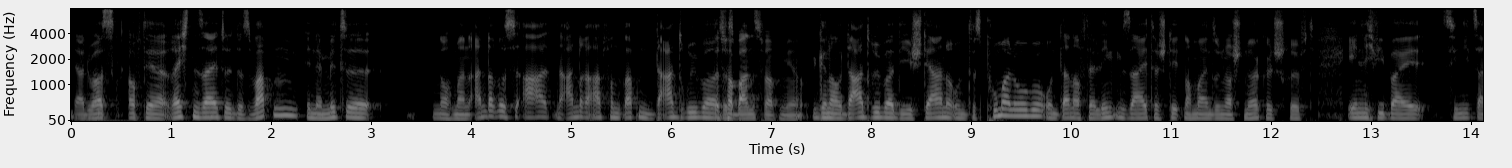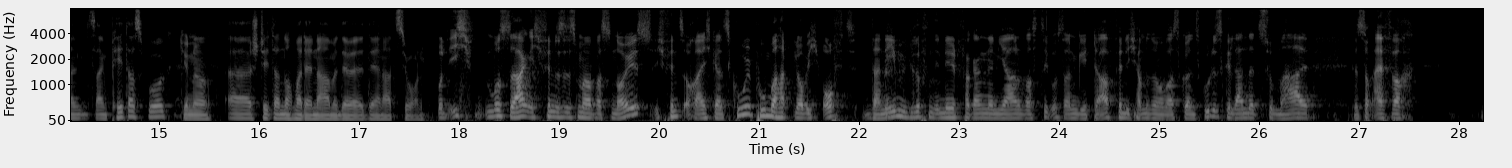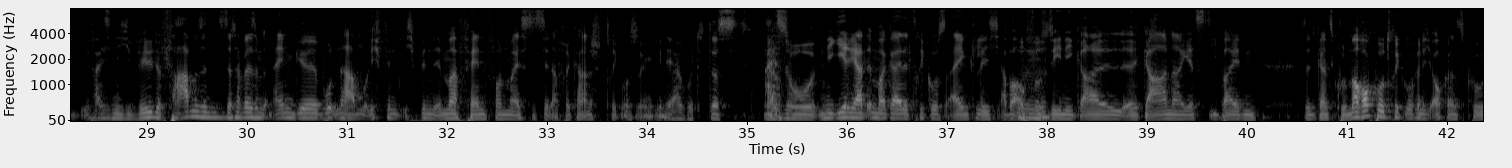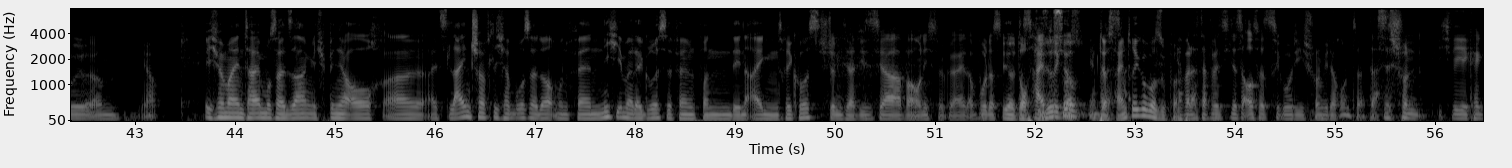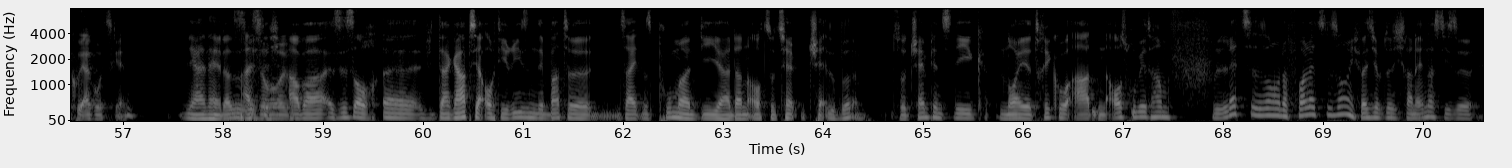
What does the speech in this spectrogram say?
Ja, du hast auf der rechten Seite das Wappen, in der Mitte nochmal ein anderes Art, eine andere Art von Wappen, da drüber Das, Verbandswappen, ja. Genau, da drüber die Sterne und das Puma-Logo und dann auf der linken Seite steht nochmal in so einer Schnörkelschrift, ähnlich wie bei Zenit St. St. Petersburg, Genau. äh, steht dann nochmal der Name der, der Nation. Und ich muss sagen, ich finde, es ist mal was Neues. Ich finde es auch eigentlich ganz cool. Puma hat, glaube ich, oft daneben gegriffen in den vergangenen Jahren, was Trikots angeht. Da, finde ich, haben sie mal was ganz Gutes gelandet, zumal das doch einfach, weiß ich nicht, wilde Farben sind, die sie da teilweise mit eingebunden haben. Und ich finde, ich bin immer Fan von meistens den afrikanischen Trikots irgendwie. Ja, gut, das. Also, Nigeria hat immer geile Trikots eigentlich, aber auch Mhm. so Senegal, äh, Ghana, jetzt die beiden sind ganz cool. Marokko-Trikot finde ich auch ganz cool. Ähm, ja. Ich für meinen Teil muss halt sagen, ich bin ja auch äh, als leidenschaftlicher Borussia Dortmund-Fan nicht immer der größte Fan von den eigenen Trikots. Stimmt, ja, dieses Jahr war auch nicht so geil. Obwohl das, Ja, doch, dieses Heimtrikot- Jahr, ja, das Heimtrikot war super. Ja, aber das, dafür zieht das Auswärtstrikot die schon wieder runter. Das ist schon, ich will hier kein QR-Code scannen. Ja, nee, das ist Also- richtig. Aber es ist auch, äh, da gab es ja auch die Riesendebatte seitens Puma, die ja dann auch zur, Cha Cha zur Champions League neue Trikotarten ausprobiert haben. Letzte Saison oder vorletzte Saison? Ich weiß nicht, ob du dich daran erinnerst, diese,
